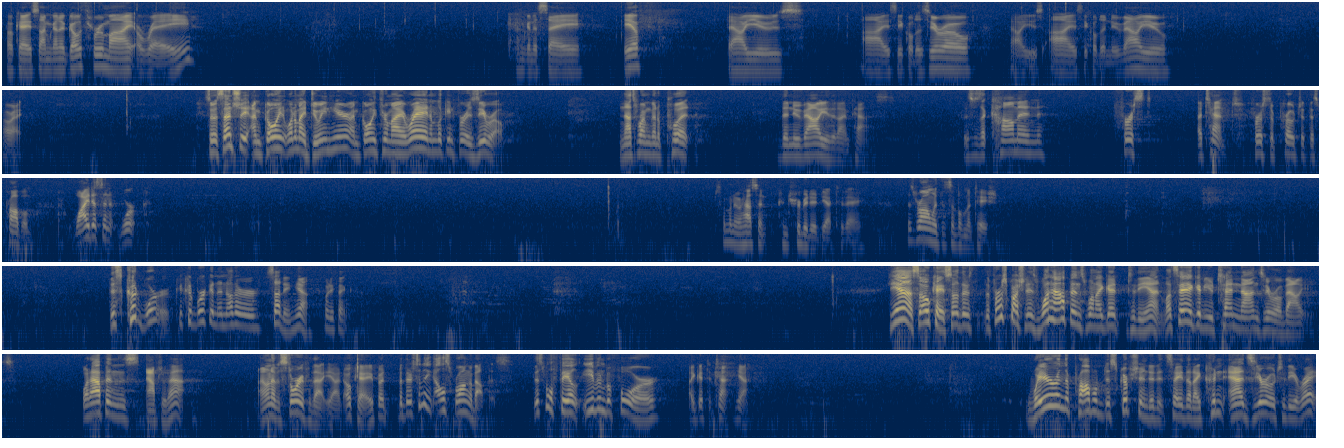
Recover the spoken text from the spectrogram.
okay, so I'm gonna go through my array. I'm gonna say, if values i is equal to zero, values i is equal to new value. All right. So essentially, I'm going, what am I doing here? I'm going through my array and I'm looking for a zero. And that's where I'm gonna put the new value that I'm passed. This is a common first attempt, first approach at this problem. Why doesn't it work? Someone who hasn't contributed yet today. What's wrong with this implementation? This could work. It could work in another setting. Yeah, what do you think? Yeah, so okay, so the first question is, what happens when I get to the end? Let's say I give you 10 non-zero values. What happens after that? I don't have a story for that yet. Okay, but, but there's something else wrong about this. This will fail even before I get to 10, yeah. Where in the problem description did it say that I couldn't add zero to the array?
